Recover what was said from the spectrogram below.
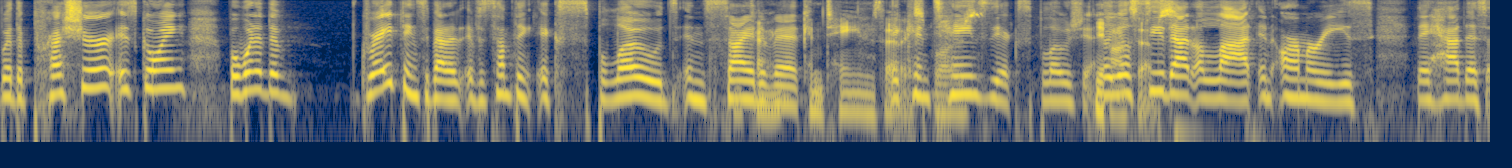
where the pressure is going but one of the great things about it if something explodes inside of Kinda it contains that it contains the explosion Yeah. so you'll see that a lot in armories they have this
